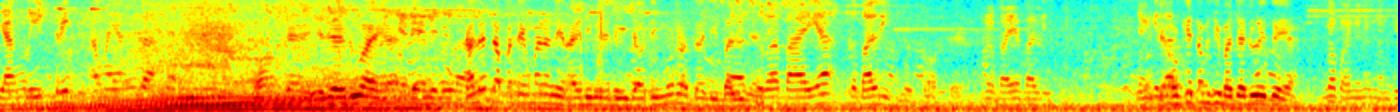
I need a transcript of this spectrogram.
Yang listrik sama yang enggak. Oke, jadi ada dua ya. Jadi ada dua. Kalian dapat yang mana nih? Ridingnya di Jawa Timur atau di Bali? Eh, Surabaya ke Bali. Oke. Surabaya Bali. Jadi Oke, kita oh, kita mesti baca dulu itu ya. enggak pak ini nanti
